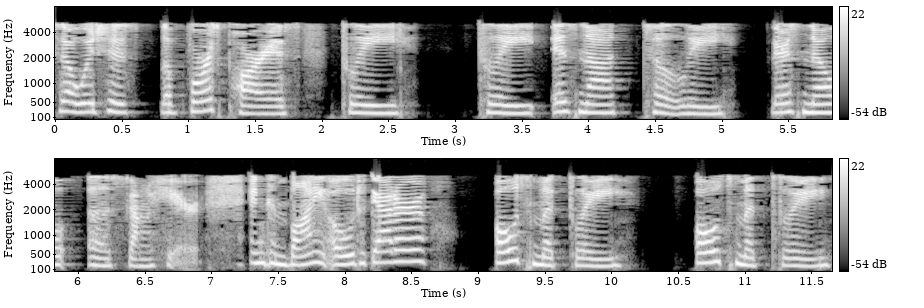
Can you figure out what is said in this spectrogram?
So which is, the fourth part is tle, tle, is not tle. There's no uh sound here. And combining all together, ultimately, ultimately.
